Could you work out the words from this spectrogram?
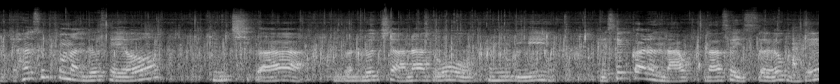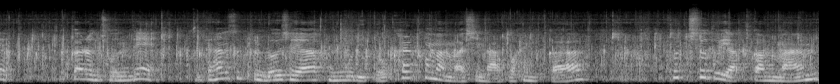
이렇게 한 스푼만 넣으세요. 김치가 이건 넣지 않아도 국물이 색깔은 나, 나서 있어요. 근데 색깔은 좋은데 이렇게 한 스푼 넣으셔야 국물이 또 칼칼한 맛이 나고 하니까 후추도 약간만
